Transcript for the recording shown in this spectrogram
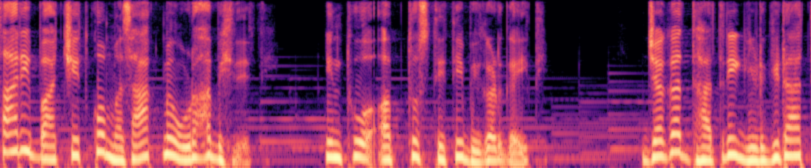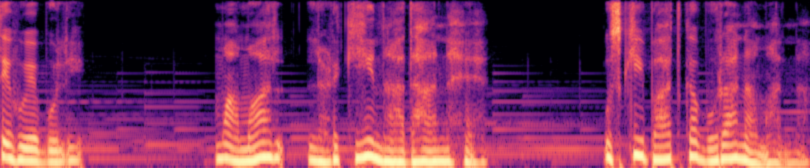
सारी बातचीत को मज़ाक में उड़ा भी देती। किंतु अब तो स्थिति बिगड़ गई थी। जगत धात्री गिड़गिड़ाते हुए बोली मामा लड़की नादान है। उसकी बात का बुरा ना मानना।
